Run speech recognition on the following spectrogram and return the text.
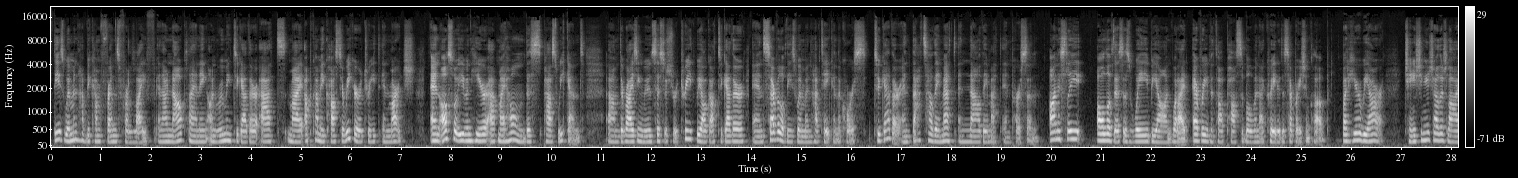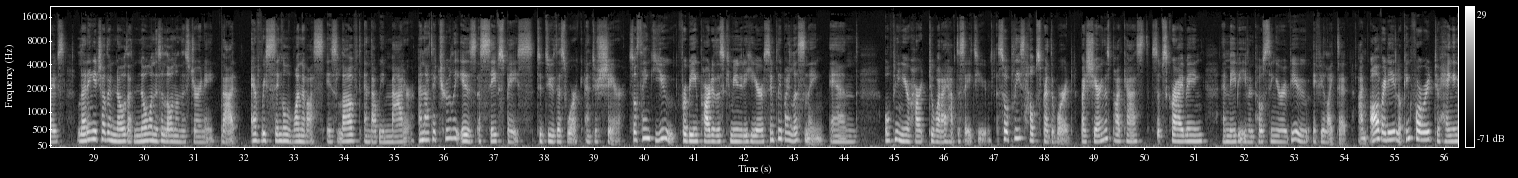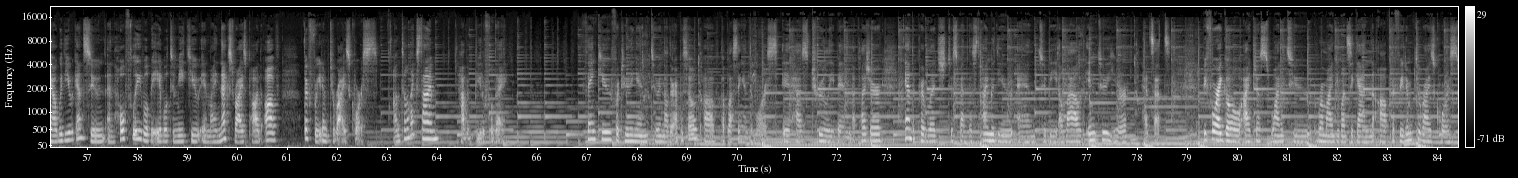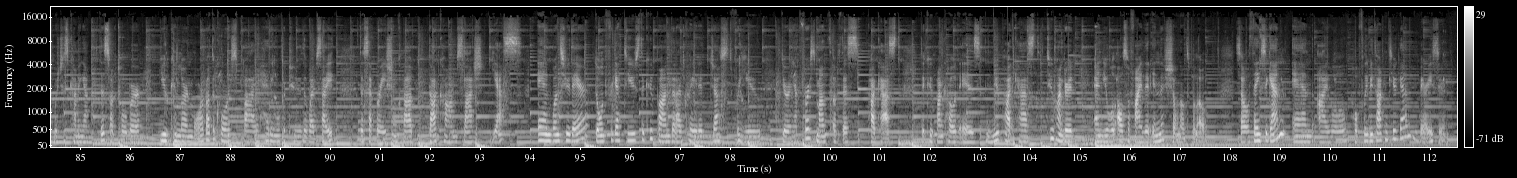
These women have become friends for life and are now planning on rooming together at my upcoming Costa Rica retreat in March, and also even here at my home this past weekend. Um, the Rising Moon Sisters retreat, we all got together, and several of these women have taken the course together, and that's how they met, and now they met in person. Honestly, all of this is way beyond what I'd ever even thought possible when I created the Separation Club. But here we are, changing each other's lives, letting each other know that no one is alone on this journey, that every single one of us is loved and that we matter, and that there truly is a safe space to do this work and to share. So, thank you for being part of this community here simply by listening and opening your heart to what I have to say to you. So, please help spread the word by sharing this podcast, subscribing, and maybe even posting your review if you liked it. I'm already looking forward to hanging out with you again soon, and hopefully, we'll be able to meet you in my next Rise Pod of the Freedom to Rise course. Until next time, have a beautiful day. Thank you for tuning in to another episode of A Blessing in Divorce. It has truly been a pleasure and a privilege to spend this time with you and to be allowed into your headsets. Before I go, I just wanted to remind you once again of the Freedom to Rise course, which is coming up this October. You can learn more about the course by heading over to the website, theseparationclub.com slash yes. And once you're there, don't forget to use the coupon that I've created just for you during our first month of this podcast. The coupon code is new podcast 200 and you will also find it in the show notes below. So thanks again, and I will hopefully be talking to you again very soon.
